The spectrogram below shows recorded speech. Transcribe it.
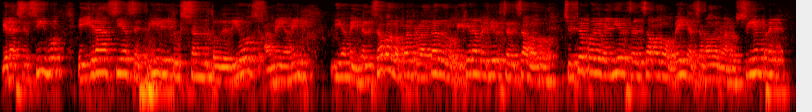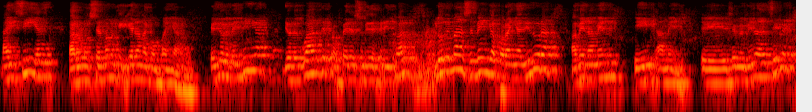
gracias, Hijo, y gracias, Espíritu Santo de Dios. Amén, amén. Amén. El sábado a las 4 de la tarde, los que quieran venirse el sábado, si usted puede venirse el sábado, venga, amado hermano. Siempre hay sillas para los hermanos que quieran acompañarnos. Que Dios le bendiga, Dios le guarde, prospere su vida espiritual. Lo demás venga por añadidura. Amén, amén y amén. Eh, se me olvida decirle,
